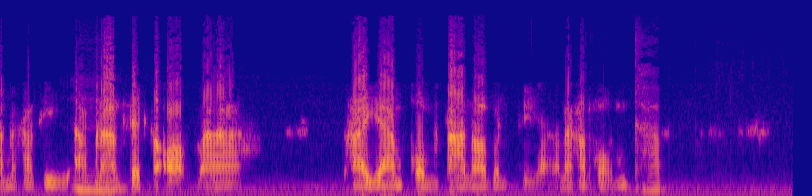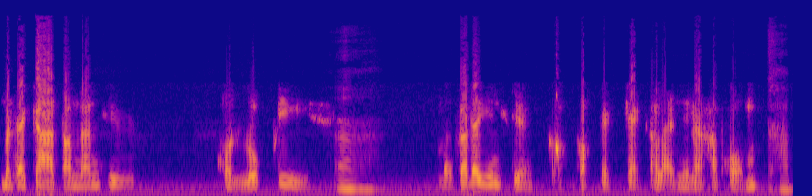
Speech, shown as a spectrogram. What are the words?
ำนะครับพี่อืมอาบน้ำเสร็จก็ออกมา พยายามข่มตานอนบนเตียงนะครับ ผมครับบรรยากาศตอนนั้นคือขนลุกพี่อ่ามันก็ได้ยินเสียงกอกกอกแกกๆอะไรนี่แหละครับ ผมครับ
